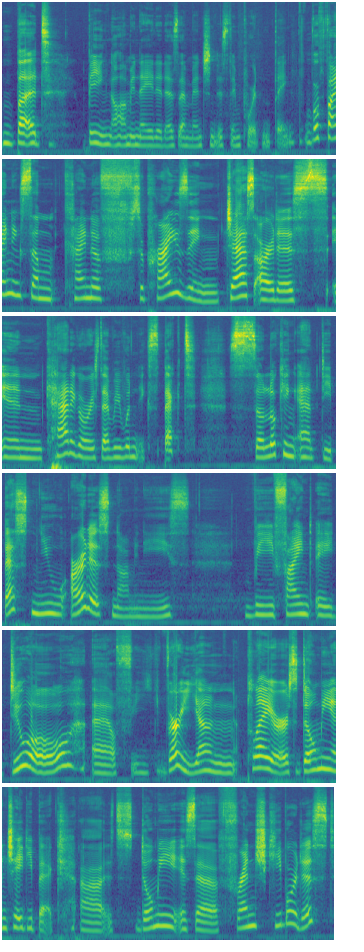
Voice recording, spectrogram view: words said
but being nominated, as I mentioned, is the important thing. We're finding some kind of surprising jazz artists in categories that we wouldn't expect. So, looking at the best new artist nominees, we find a duo of very young players, Domi and JD Beck. Uh, Domi is a French keyboardist,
